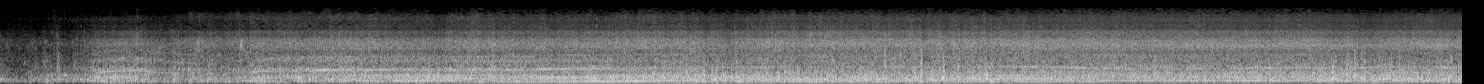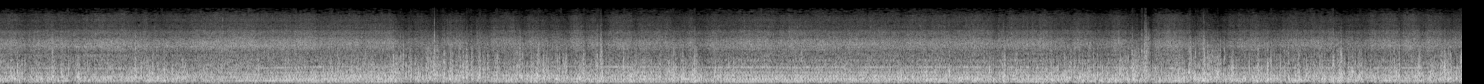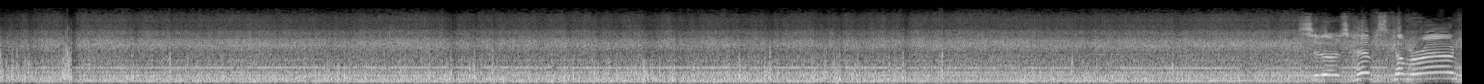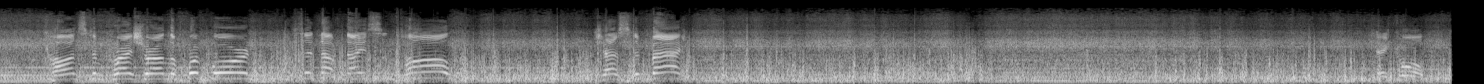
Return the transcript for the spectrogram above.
See those hips come around, constant pressure on the footboard, sitting up nice and tall, chest and back. Okay, cool.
